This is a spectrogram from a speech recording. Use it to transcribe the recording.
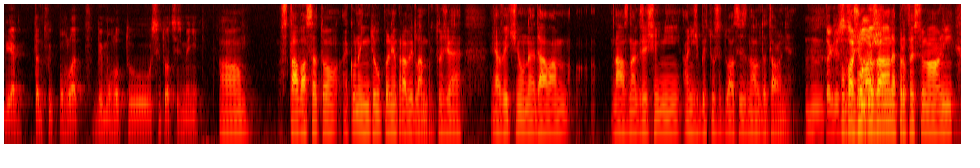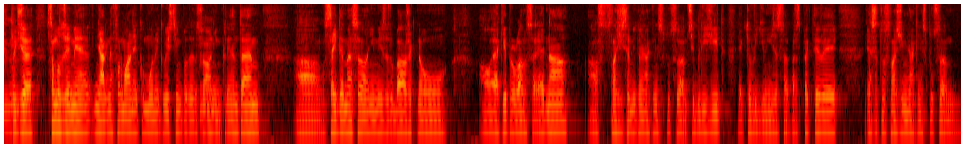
jak ten tvůj pohled by mohl tu situaci změnit? A stává se to, jako není to úplně pravidlem, protože já většinou nedávám náznak řešení, aniž bych tu situaci znal detailně. Mm, takže Považuji spoláš... to za neprofesionální, mm. takže samozřejmě nějak neformálně komunikuji s tím potenciálním mm. klientem. A sejdeme se, oni mi zhruba řeknou, o jaký problém se jedná a snaží se mi to nějakým způsobem přiblížit, jak to vidí oni ze své perspektivy. Já se to snažím nějakým způsobem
